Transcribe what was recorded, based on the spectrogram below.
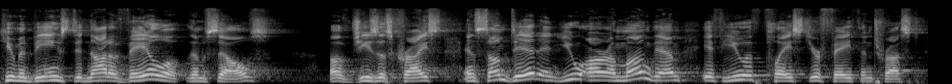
human beings did not avail themselves of Jesus Christ, and some did, and you are among them if you have placed your faith and trust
